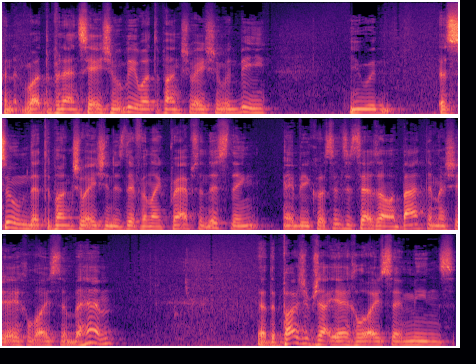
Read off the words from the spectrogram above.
what the pronunciation would be, what the punctuation would be, you would assume that the punctuation is different. Like perhaps in this thing, maybe because since it says al behem, that the shat means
